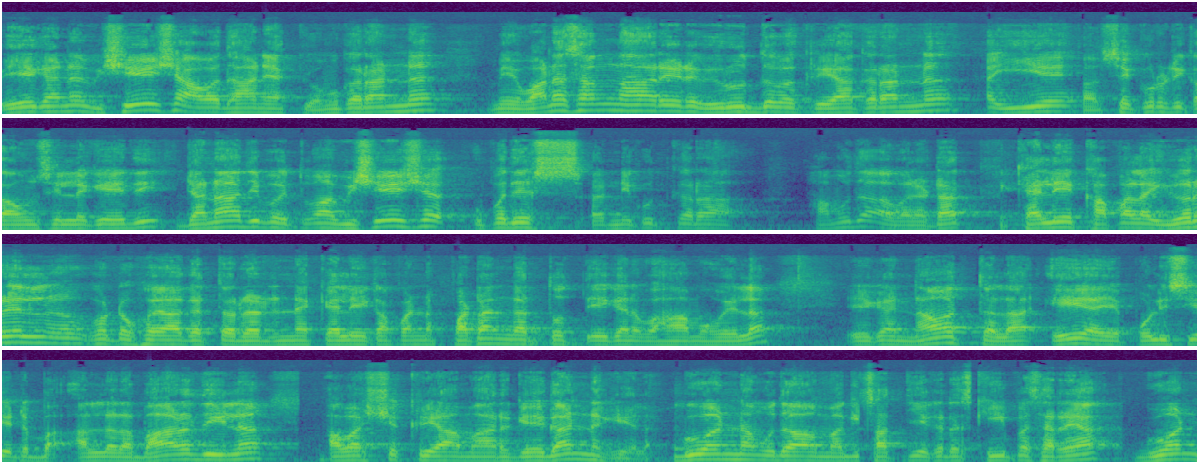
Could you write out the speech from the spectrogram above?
ඒ ගැන විශේෂ අවධානයක් යොමු කරන්න මේ වන සංහාරයට විරුද්ධව ක්‍රියා කරන්න ඊයේ සෙකුරිටි කවුන්සිල් එකේදී ජනාධිපතිතුමා විශේෂ උපදෙස් නිකුත් කරා. හමුදාවලටත් කැලේ කපලා ඉවරෙල්නකොට හොයාගත්ත වැඩ නැහැ කැලේ කපන්න පටන් ගත්තොත් ඒ ගැන වහාම හොයලා ඒක නවත්තලා ඒ අය පොලිසියට අල්ලලා බාර දීලා අවශ්‍ය ක්‍රියාමාර්ගය ගන්න කියලා. ගුවන් හමුදාව මගේ සතියකට කීප සැරයක් ගුවන්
